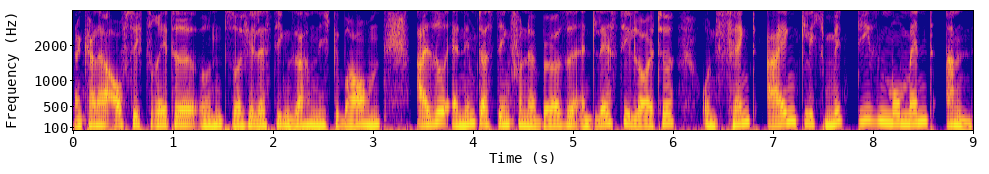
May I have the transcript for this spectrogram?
dann kann er Aufsichtsräte und solche lästigen Sachen nicht gebrauchen. Also er nimmt das Ding von der Börse, entlässt die Leute und fängt eigentlich mit diesem Moment an,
